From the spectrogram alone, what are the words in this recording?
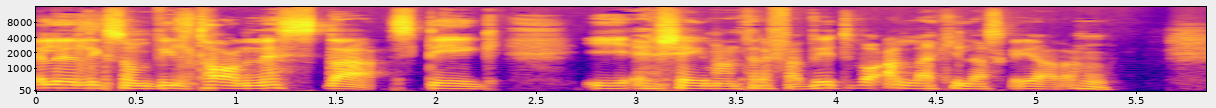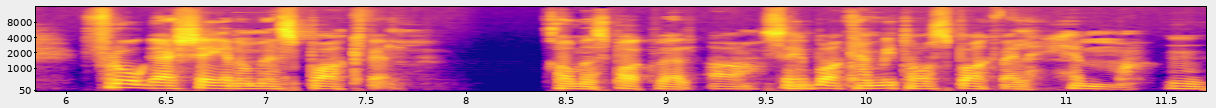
eller liksom vill ta nästa steg i en tjej man träffar, vet du vad alla killar ska göra? Fråga tjejen om en spakväll. Om en spakväll. Ja, säg bara, kan vi ta spakväll hemma? Mm.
